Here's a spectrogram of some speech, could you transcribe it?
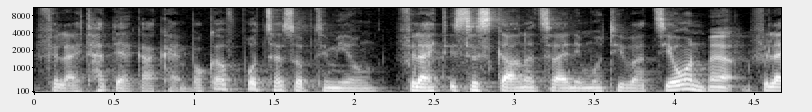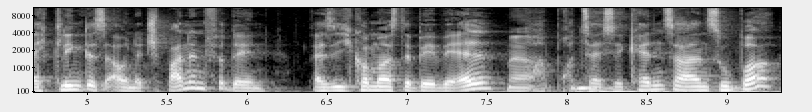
Vielleicht hat der gar keinen Bock auf Prozessoptimierung. Vielleicht ist es gar nicht seine Motivation. Ja. Vielleicht klingt es auch nicht spannend für den. Also ich komme aus der BWL, Ja. ah, Prozesse, Kennzahlen, super.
